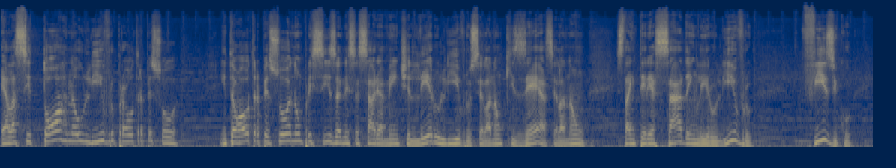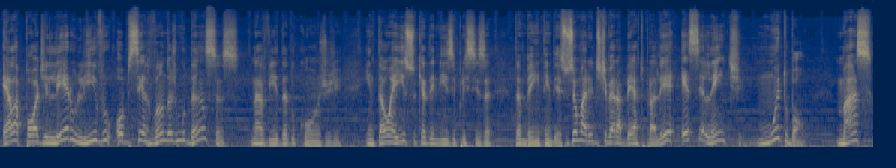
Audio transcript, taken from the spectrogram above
ela se torna o livro para outra pessoa. Então a outra pessoa não precisa necessariamente ler o livro se ela não quiser, se ela não está interessada em ler o livro físico, ela pode ler o livro observando as mudanças na vida do cônjuge. Então é isso que a Denise precisa também entender. Se o seu marido estiver aberto para ler, excelente, muito bom. Mas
